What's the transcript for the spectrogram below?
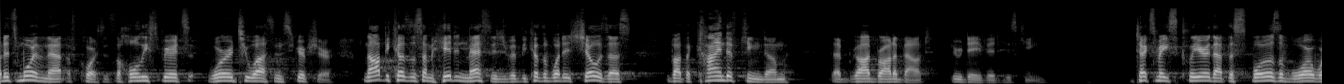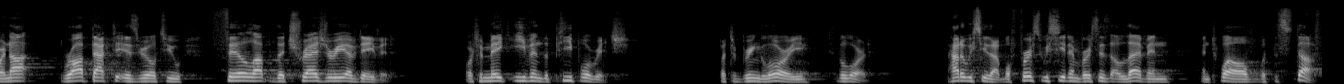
but it's more than that, of course. It's the Holy Spirit's word to us in Scripture. Not because of some hidden message, but because of what it shows us about the kind of kingdom that God brought about through David, his king. The text makes clear that the spoils of war were not brought back to Israel to fill up the treasury of David or to make even the people rich, but to bring glory to the Lord. How do we see that? Well, first we see it in verses 11 and 12 with the stuff.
